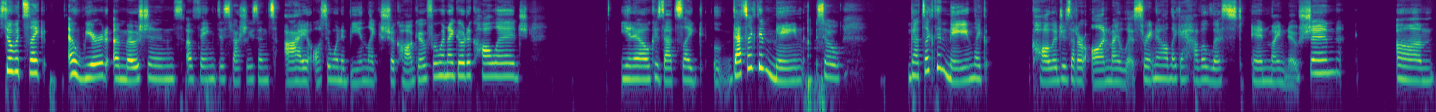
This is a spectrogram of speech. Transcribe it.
So it's like a weird emotions of things, especially since I also wanna be in, like, Chicago for when I go to college. You know, because that's, like that's, like, the main so that's, like, the main, like, colleges that are on my list right now, like, I have a list in my Notion, um,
